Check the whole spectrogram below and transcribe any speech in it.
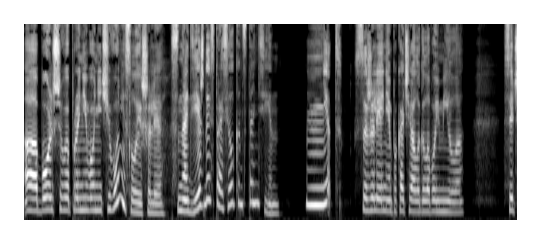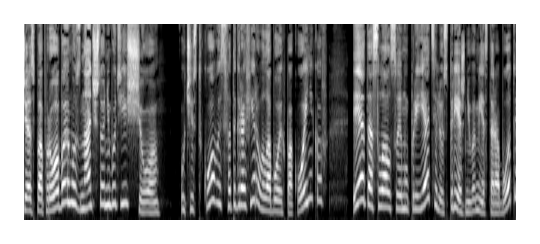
«А больше вы про него ничего не слышали?» — с надеждой спросил Константин. «Нет», — с сожалением покачала головой Мила. «Сейчас попробуем узнать что-нибудь еще». Участковый сфотографировал обоих покойников и отослал своему приятелю с прежнего места работы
